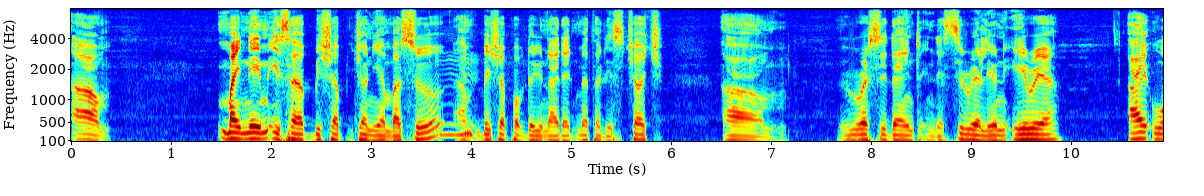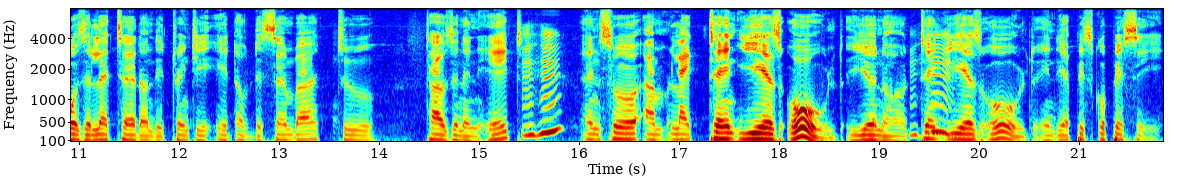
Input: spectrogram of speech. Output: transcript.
Um, my name is uh, Bishop John Yambasu. I'm Mm. Bishop of the United Methodist Church, um, resident in the Sierra Leone area. I was elected on the 28th of December 2008, Mm-hmm. and so I'm like 10 years old. You know, 10 Mhm. years old in the episcopacy.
